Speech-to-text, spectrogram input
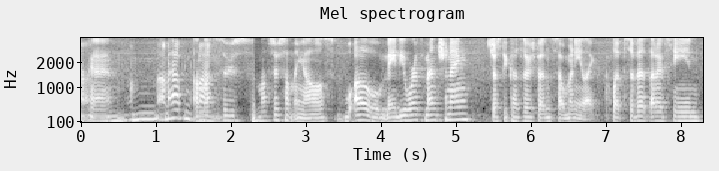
Okay. Um, I'm, I'm having fun. Unless there's unless there's something else. Oh, maybe worth mentioning, just because there's been so many like clips of it that I've seen,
